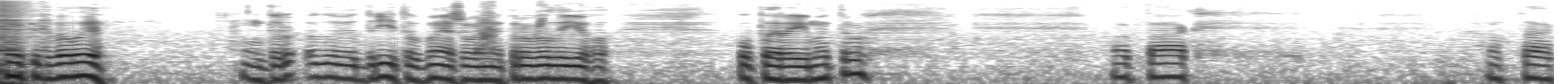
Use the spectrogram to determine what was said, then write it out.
От ми підвели дріт обмежувальний, провели його по периметру. Отак. Отак.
